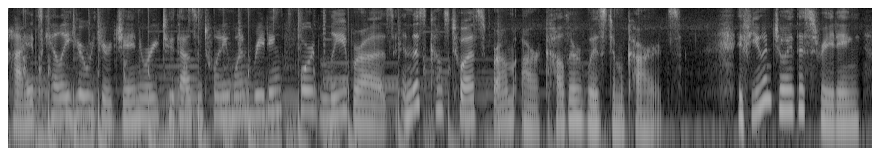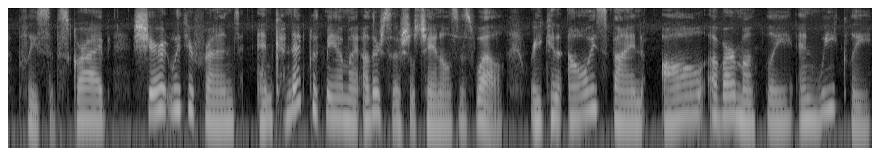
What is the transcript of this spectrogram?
Hi, it's Kelly here with your January 2021 reading for Libras, and this comes to us from our Color Wisdom cards. If you enjoy this reading, please subscribe, share it with your friends, and connect with me on my other social channels as well, where you can always find all of our monthly and weekly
